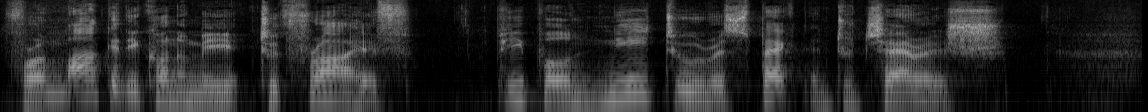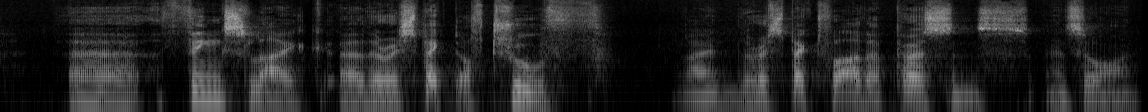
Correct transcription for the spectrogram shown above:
For a market economy to thrive, people need to respect and to cherish uh, things like uh, the respect of truth, right? the respect for other persons, and so on.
